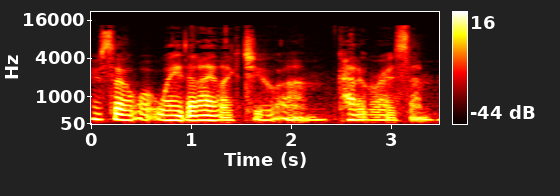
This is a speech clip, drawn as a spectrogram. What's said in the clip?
Here's a way that I like to um, categorize them.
